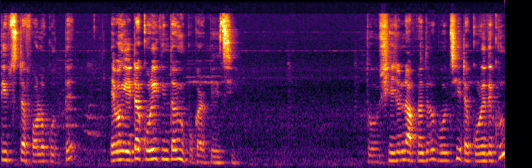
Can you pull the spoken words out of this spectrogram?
টিপসটা ফলো করতে এবং এটা করেই কিন্তু আমি উপকার পেয়েছি। তো সেই জন্য আপনাদেরও বলছি এটা করে দেখুন।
